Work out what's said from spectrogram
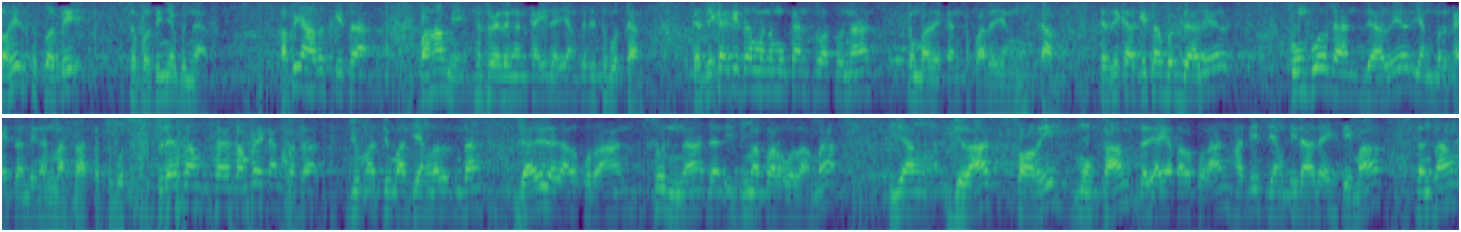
zahir seperti sepertinya benar. Tapi yang harus kita pahami sesuai dengan kaidah yang tadi disebutkan. Ketika kita menemukan suatu nas, kembalikan kepada yang muhkam. Ketika kita berdalil, kumpulkan dalil yang berkaitan dengan masalah tersebut. Sudah saya sampaikan pada Jumat-Jumat yang lalu tentang dalil dari Al-Quran, Sunnah, dan ijma para ulama yang jelas, sorry, muhkam dari ayat Al-Quran, hadis yang tidak ada ihtimal tentang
